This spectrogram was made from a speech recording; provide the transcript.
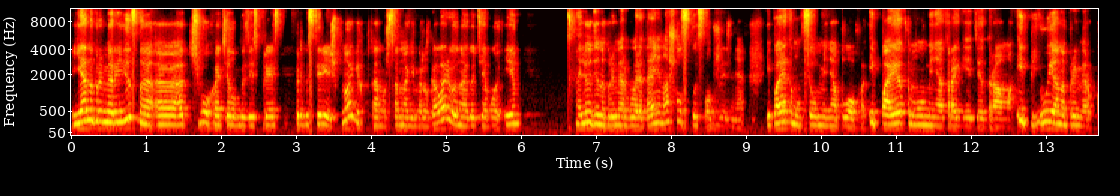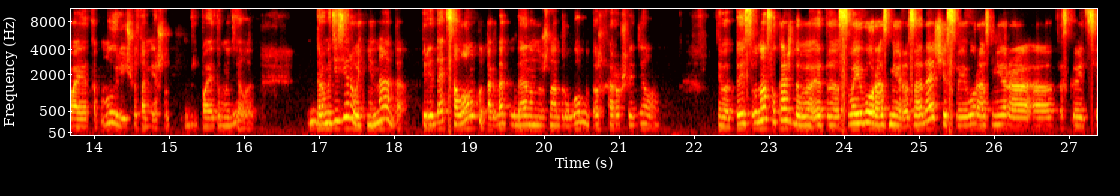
Я, например, единственное, э, от чего хотела бы здесь предостеречь многих, потому что со многими разговариваю на эту тему, и Люди, например, говорят, а я не нашел смысла в жизни, и поэтому все у меня плохо, и поэтому у меня трагедия, драма, и пью я, например, поэтому, ну или еще там я что-то поэтому делаю. Драматизировать не надо. Передать соломку тогда, когда она нужна другому, тоже хорошее дело. Вот, то есть у нас у каждого это своего размера задачи, своего размера, э, так сказать,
